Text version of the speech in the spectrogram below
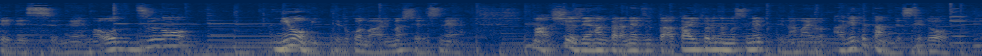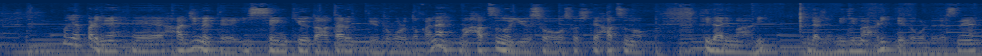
でですね、まあ、オッズの妙味っていうところもありましてですねまあ週前半からねずっと赤い鳥の娘って名前を挙げてたんですけど、まあ、やっぱりね、えー、初めて一戦級と当たるっていうところとかね、まあ、初の輸送そして初の左回り左じゃ右回りっていうところでですね、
